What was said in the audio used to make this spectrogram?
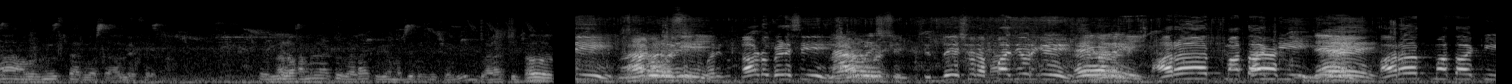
ಹಾಂ ಅವ್ರು ನಿಲ್ಲಿಸ್ತಾ ಇರಲ್ಲ ಸರ್ ಅಲ್ಲೇ ಸರ್ ಸೊ ಈಗ ತಮಿಳ್ನಾಡು ಲಡಾಖ್ ಈಗ ಮಧ್ಯಪ್ರದೇಶದಲ್ಲಿ ಲಡಾಖ್ ಕಾಡು ಬೆಳೆಸಿ. ಸಿದ್ದೇಶ್ವರ ಅಪ್ಪಾಜಿ ಅವರಿಗೆ ಭಾರತ್ ಮಾತಾ ಕಿ. ಭಾರತ್ ಮಾತಾ ಕಿ.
